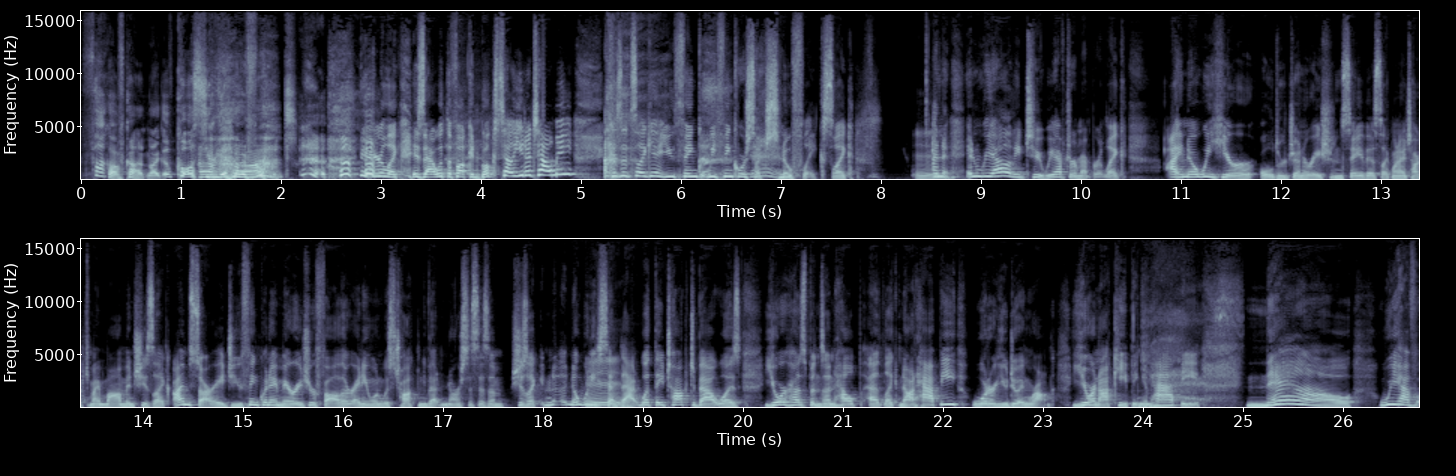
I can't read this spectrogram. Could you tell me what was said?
"Fuck off, cunt!" Like, of course you get over it. yeah, you're like, is that what the fucking books tell you to tell me? Because it's like, yeah, you think we think we're such snowflakes. Like, and mm. in reality, too, we have to remember, like, I know we hear older generations say this. Like when I talk to my mom, and she's like, "I'm sorry. Do you think when I married your father, anyone was talking about narcissism?" She's like, "N- "Nobody said mm. that. What they talked about was your husband's unhelp, at like not happy. What are you doing wrong? You're not keeping him happy." Now we have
